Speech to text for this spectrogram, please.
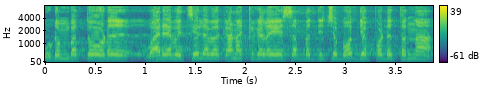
കുടുംബത്തോട് വരവ് ചിലവ് കണക്കുകളെ സംബന്ധിച്ച് ബോധ്യപ്പെടുത്തുന്ന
